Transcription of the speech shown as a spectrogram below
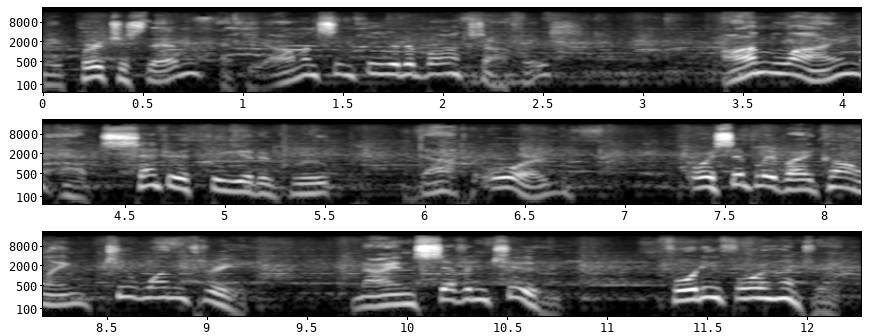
may purchase them at the Ahmanson Theater box office, online at centertheatergroup.org, or simply by calling 213 972 4400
